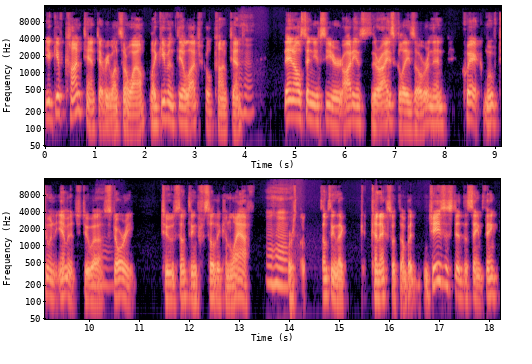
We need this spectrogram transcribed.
you give content every once in a while, like even theological content. Mhm. Then all of a sudden you see your audience, their eyes glaze over, and then quick move to an image, to a Mm. story, to something so they can laugh Mhm. or so- something that connects with them. But Jesus did the same thing.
